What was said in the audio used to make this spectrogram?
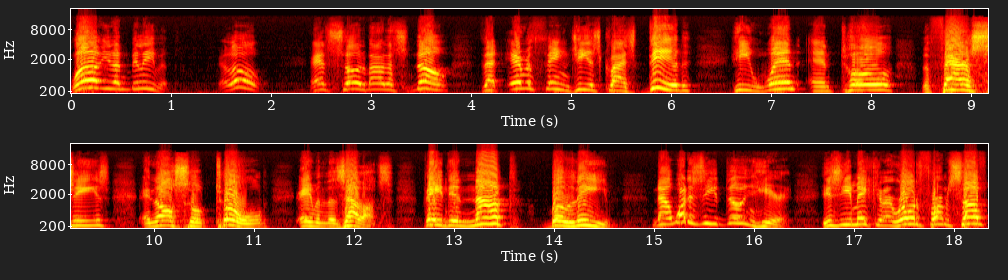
Well, you don't believe it. Hello? And so the Bible lets us know that everything Jesus Christ did, he went and told the Pharisees and also told, even the Zealots. They did not believe. Now, what is he doing here? Is he making a road for himself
